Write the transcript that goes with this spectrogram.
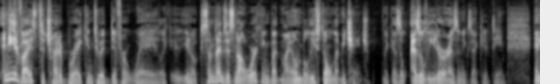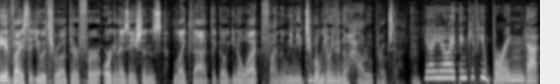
Any advice to try to break into a different way? Like, you know, sometimes it's not working, but my own beliefs don't let me change. Like as a, as a leader or as an executive team, any advice that you would throw out there for organizations like that that go, you know what, finally we need to, but we don't even know how to approach that. Yeah, you know, I think if you bring that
